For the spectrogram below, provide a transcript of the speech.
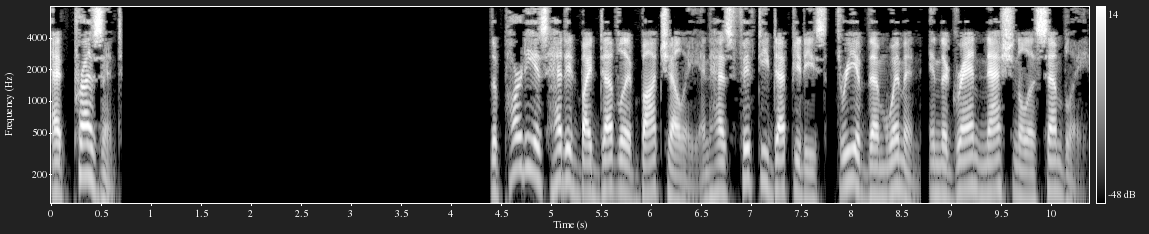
At present The party is headed by Devlet Bahçeli and has 50 deputies, three of them women, in the Grand National Assembly.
